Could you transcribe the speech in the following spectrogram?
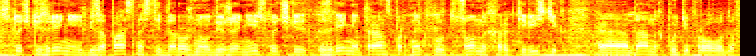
с точки зрения безопасности дорожного движения и с точки зрения транспортно-эксплуатационных характеристик э, данных путепроводов.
